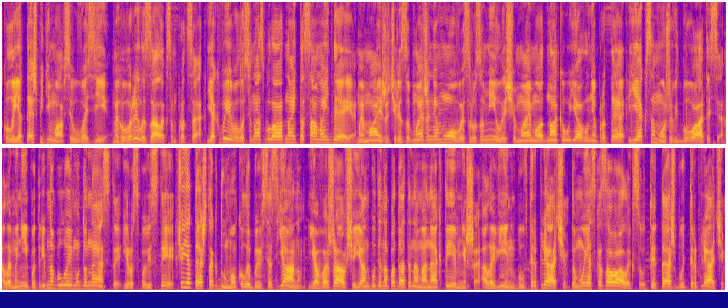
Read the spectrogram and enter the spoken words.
коли я теж підіймався у вазі. Ми говорили з Алексом про це. Як виявилось, у нас була одна й та сама ідея. Ми майже через обмеження мови зрозуміли, що маємо однаке уявлення про те, як все може відбуватися. Але мені потрібно було йому донести і розповісти, що я теж так думав, коли бився з Яном. Я вважав, що Ян буде нападати на мене активніше, але він був терплячим. Тому я сказав Алексу: ти теж будь терплячим.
